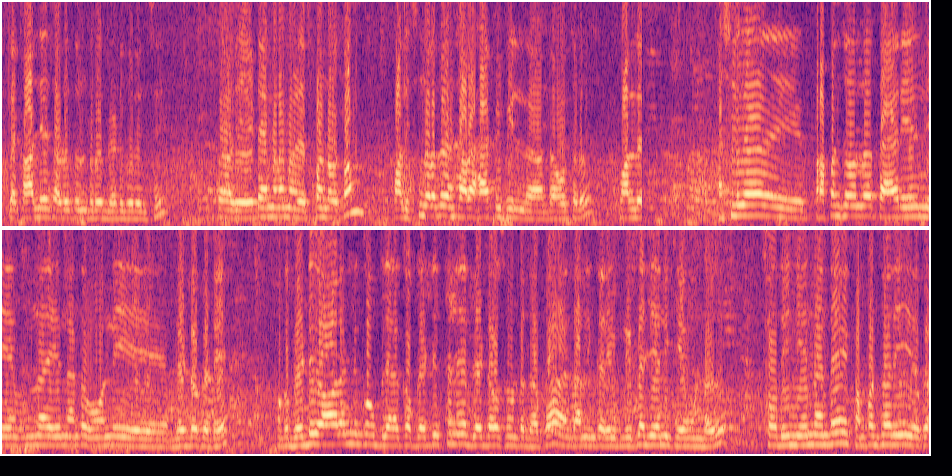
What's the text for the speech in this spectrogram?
ఇట్లా కాల్ చేసి అడుగుతుంటారు బ్లడ్ గురించి. సో అది ఏ టైం మనం రెస్పాండ్ అవుతాం. వాళ్ళు ఇచ్చిన తర్వాత చాలా హ్యాపీ ఫీల్ అవుతారు. వాళ్ళు అసలుగా ఈ ప్రపంచంలో తయారైంది ఉన్న ఏంటంటే ఓన్లీ బ్లడ్ ఒకటే. ఒక బ్లడ్ కావాలంటే ఇంకొక బ్లడ్ ఒక బ్లడ్ ఇస్తేనే బ్లడ్ అవసరం ఉంటుంది తప్ప దాన్ని ఇంకా రిప్లై చేయడానికి ఏముండదు సో దీన్ని ఏంటంటే కంపల్సరీ ఒక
